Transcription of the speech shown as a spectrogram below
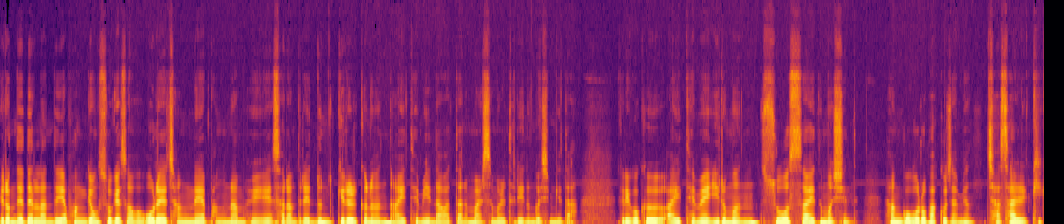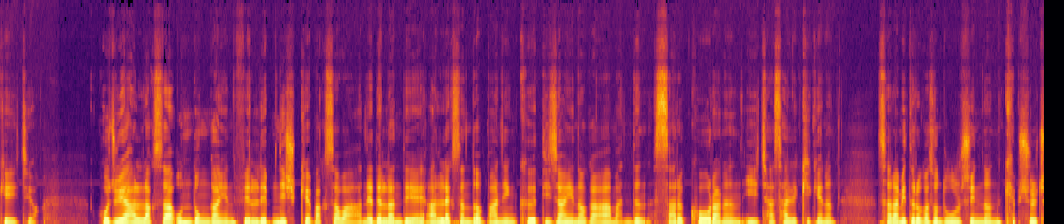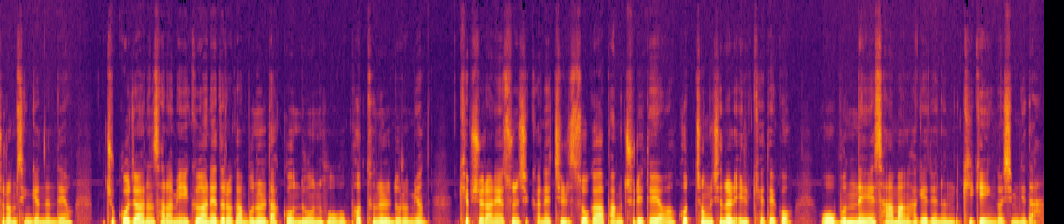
이런 네덜란드의 환경 속에서 올해 장례 박람회에 사람들의 눈길을 끄는 아이템이 나왔다는 말씀을 드리는 것입니다. 그리고 그 아이템의 이름은 suicide machine, 한국어로 바꾸자면 자살 기계이지요. 호주의 안락사 운동가인 필립 니슈케 박사와 네덜란드의 알렉산더 바닝크 디자이너가 만든 사르코라는 이 자살 기계는 사람이 들어가서 누울 수 있는 캡슐처럼 생겼는데요. 죽고자 하는 사람이 그 안에 들어가 문을 닫고 누운 후 버튼을 누르면 캡슐 안에 순식간에 질소가 방출이 되어 곧 정신을 잃게 되고 5분 내에 사망하게 되는 기계인 것입니다.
